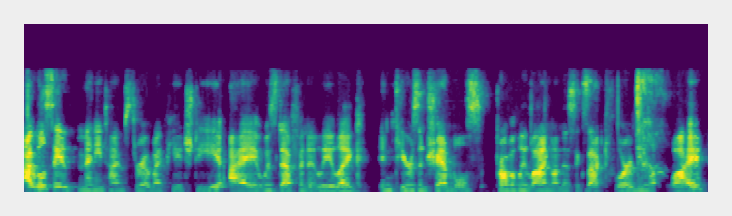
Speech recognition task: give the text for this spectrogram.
I will say many times throughout my PhD, I was definitely like in tears and shambles, probably lying on this exact floor, being like, why?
